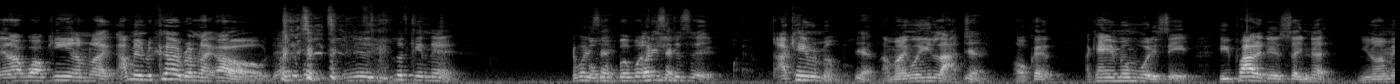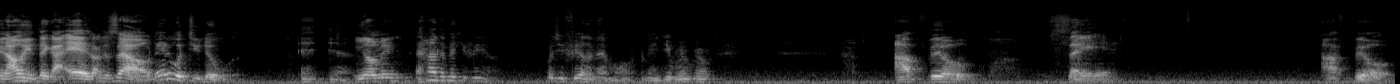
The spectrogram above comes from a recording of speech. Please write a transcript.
And I walk in, I'm like, I'm in recovery. I'm like, oh, daddy, what, hell you looking at? And What did he say? But, what did he say? just said, I can't remember. Yeah. I'm not going to lie to Yeah. you. Okay? I can't remember what he said. He probably didn't say nothing. You know what I mean? I don't even think I asked. I just said, oh, Daddy, what you doing? Eh, yeah. You know what I mean? And how did it make you feel? What did you feel in that moment? I mean, do you remember? I feel sad. I feel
